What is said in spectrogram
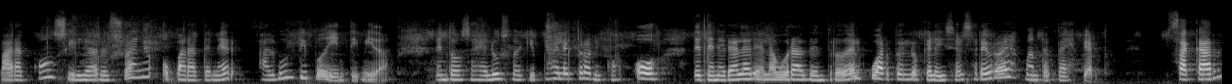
para conciliar el sueño o para tener algún tipo de intimidad. Entonces el uso de equipos electrónicos o de tener el área laboral dentro del cuarto lo que le dice al cerebro es mantente despierto. Sacar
